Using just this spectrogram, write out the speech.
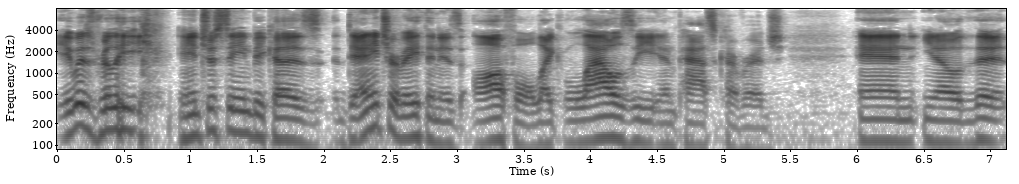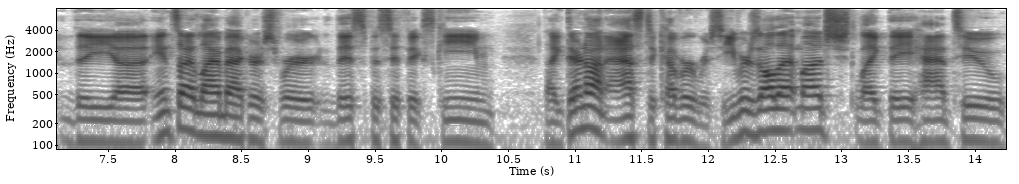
it was really interesting because Danny Trevathan is awful, like lousy in pass coverage, and you know the the uh, inside linebackers for this specific scheme, like they're not asked to cover receivers all that much. Like they had to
